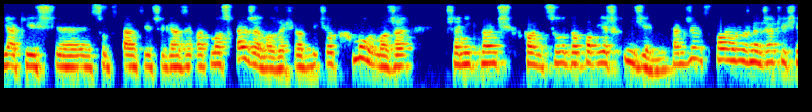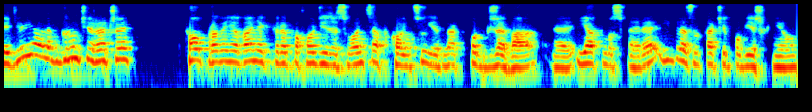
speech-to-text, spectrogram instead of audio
jakieś substancje czy gazy w atmosferze, może się odbić od chmur, może przeniknąć w końcu do powierzchni Ziemi. Także sporo różnych rzeczy się dzieje, ale w gruncie rzeczy to promieniowanie, które pochodzi ze Słońca, w końcu jednak podgrzewa e, i atmosferę, i w rezultacie powierzchnię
